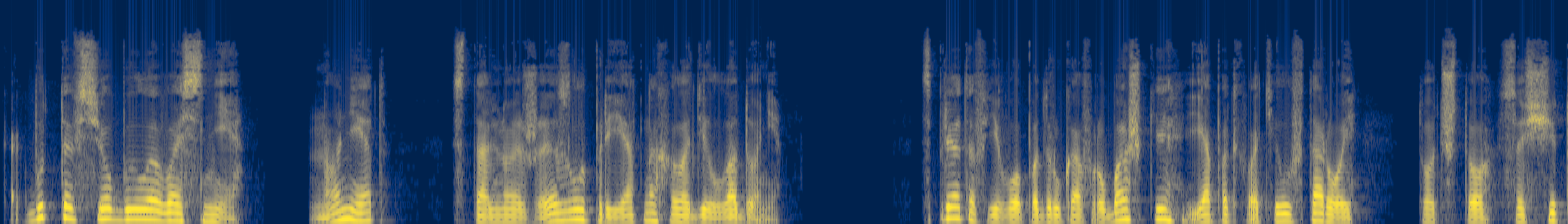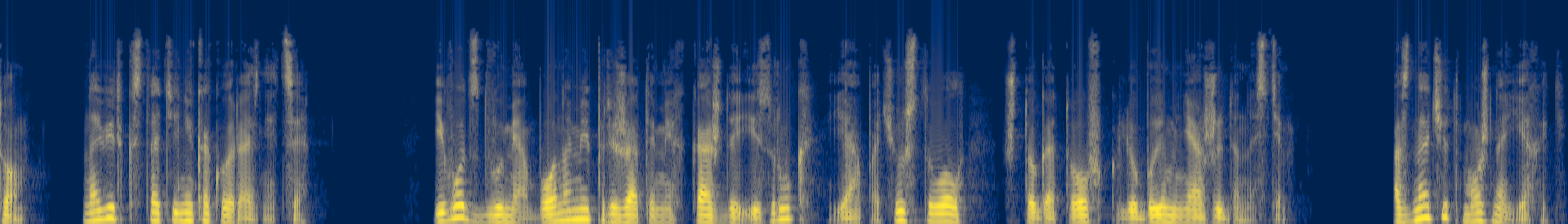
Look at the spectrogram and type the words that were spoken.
Как будто все было во сне. Но нет. Стальной жезл приятно холодил ладони. Спрятав его под рукав рубашки, я подхватил второй, тот, что со щитом. На вид, кстати, никакой разницы. И вот с двумя бонами, прижатыми к каждой из рук, я почувствовал, что готов к любым неожиданностям. А значит, можно ехать.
